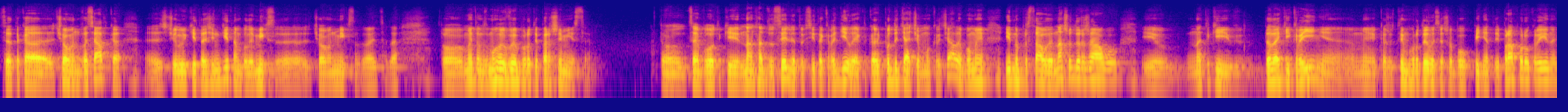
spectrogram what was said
це така човен двадцятка, е, чоловіки та жінки, там були мікс, е, човен мікс називається. Да. То ми там змогли вибороти перше місце. То це було таке на- надзусилля, то всі так раділи, як то кажуть, по-дитячому кричали, бо ми гідно представили нашу державу і на такій далекій країні. Ми кажуть, тим гордилися, що був піднятий прапор України,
